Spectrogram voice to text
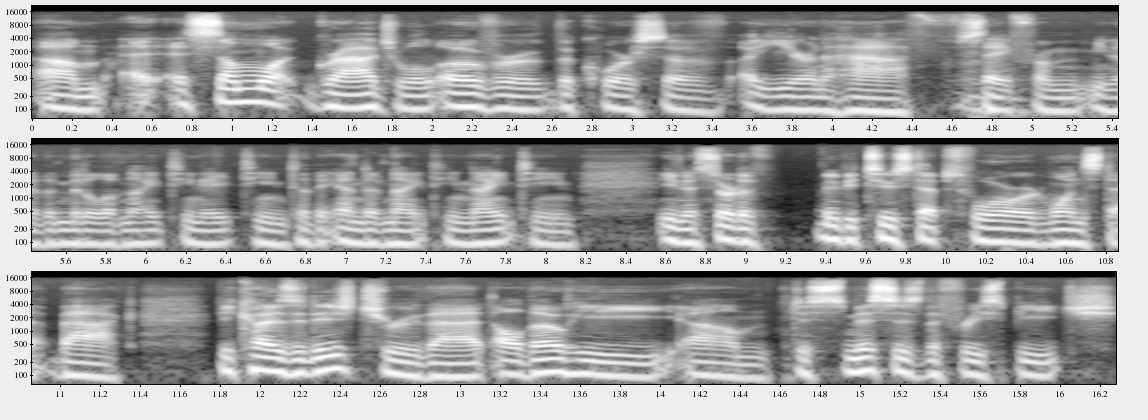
um, as somewhat gradual over the course of a year and a half, say from you know the middle of 1918 to the end of 1919, you know, sort of maybe two steps forward, one step back, because it is true that although he um, dismisses the free speech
